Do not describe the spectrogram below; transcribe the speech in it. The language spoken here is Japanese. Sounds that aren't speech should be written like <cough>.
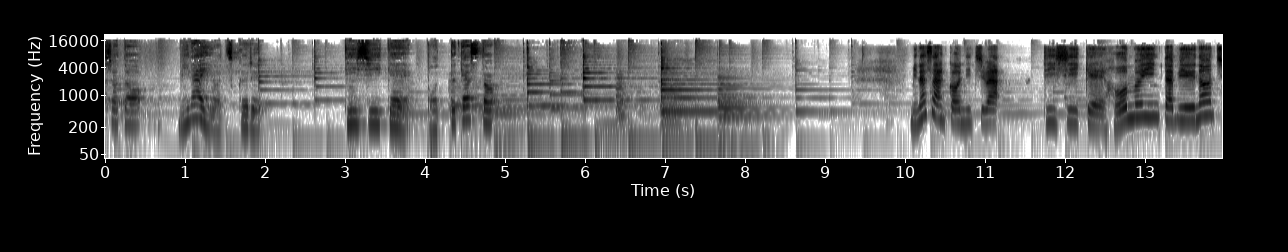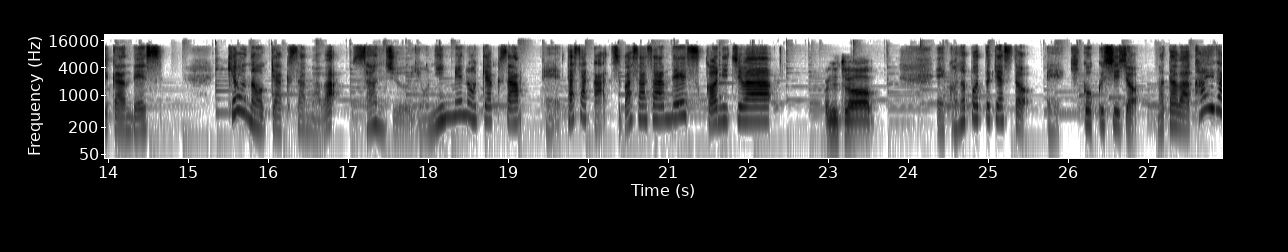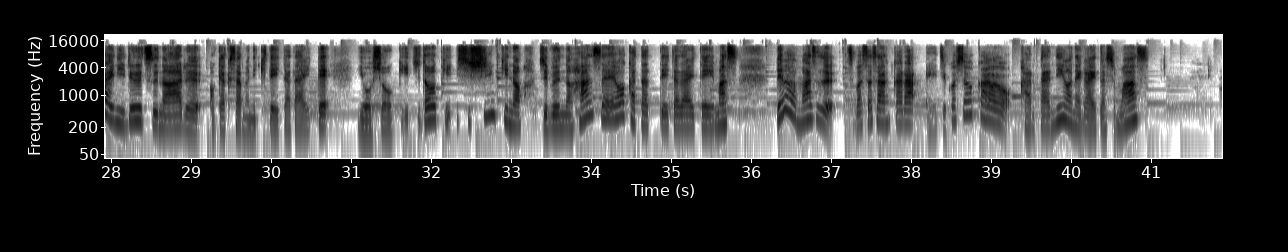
場所と未来を作る。TCK ポッドキャスト皆さんこんにちは。TCK ホームインタビューの時間です。今日のお客様は34人目のお客さん、えー、田坂翼さんです。こんにちは。こんにちは。えー、このポッドキャスト、えー、帰国子女、または海外にルーツのあるお客様に来ていただいて、幼少期、児童期、思春期の自分の反省を語っていただいています。ではまず、翼さんから、えー、自己紹介を簡単にお願いいたします。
